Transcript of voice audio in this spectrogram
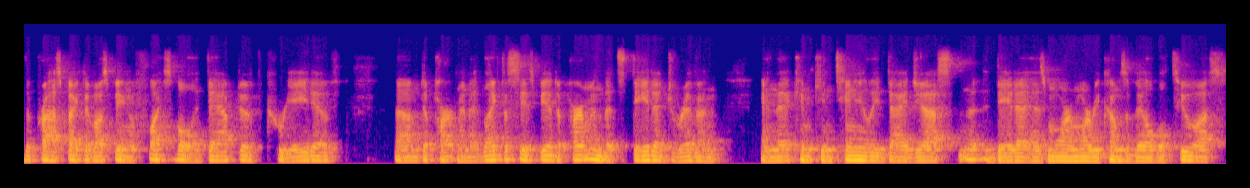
the prospect of us being a flexible, adaptive, creative um, department. I'd like to see us be a department that's data driven and that can continually digest data as more and more becomes available to us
